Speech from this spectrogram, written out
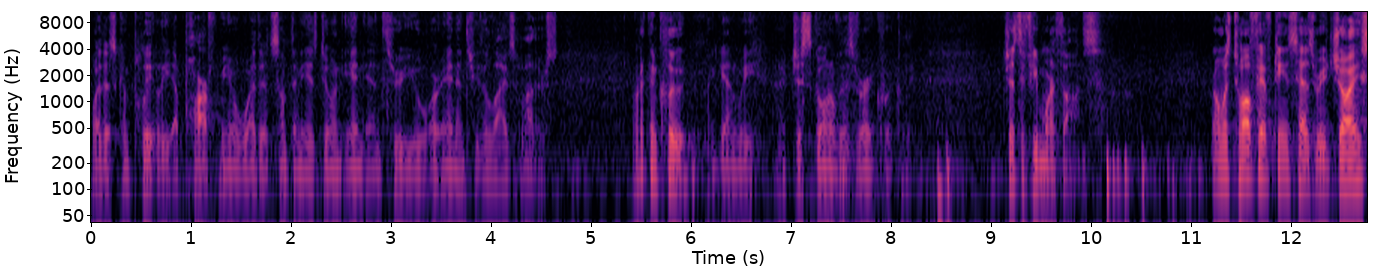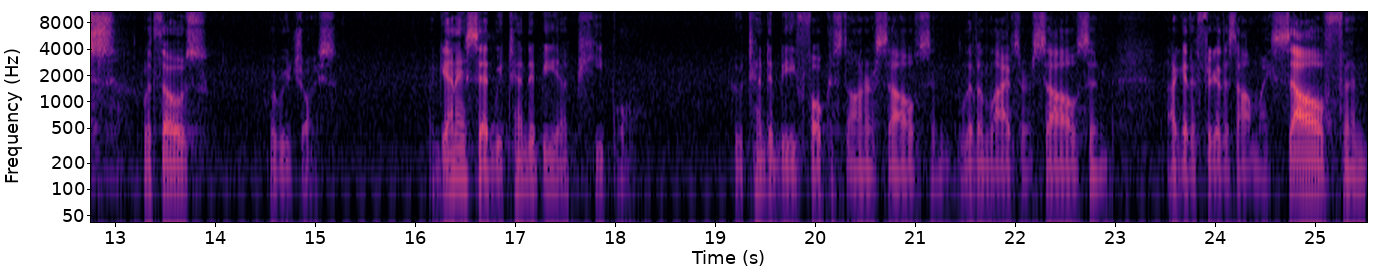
whether it's completely apart from you or whether it's something He is doing in and through you or in and through the lives of others. I want to conclude. Again, we are just going over this very quickly. Just a few more thoughts. Romans 12:15 says, Rejoice with those who rejoice. Again, I said we tend to be a people who tend to be focused on ourselves and living lives ourselves, and I got to figure this out myself. And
